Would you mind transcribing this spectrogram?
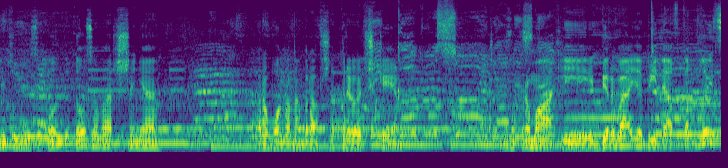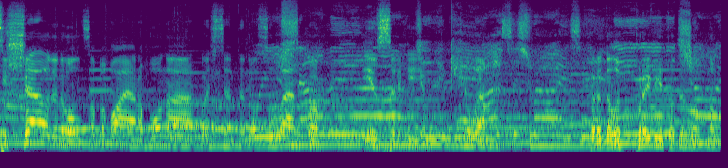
Лічені секунди до завершення. Рабона набравши три очки. Зокрема, і Бірвей обійде в таблиці. Ще один гол забиває Рабона Костянтин Василенко із Сергієм Кілем. Передали привіт один одному.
